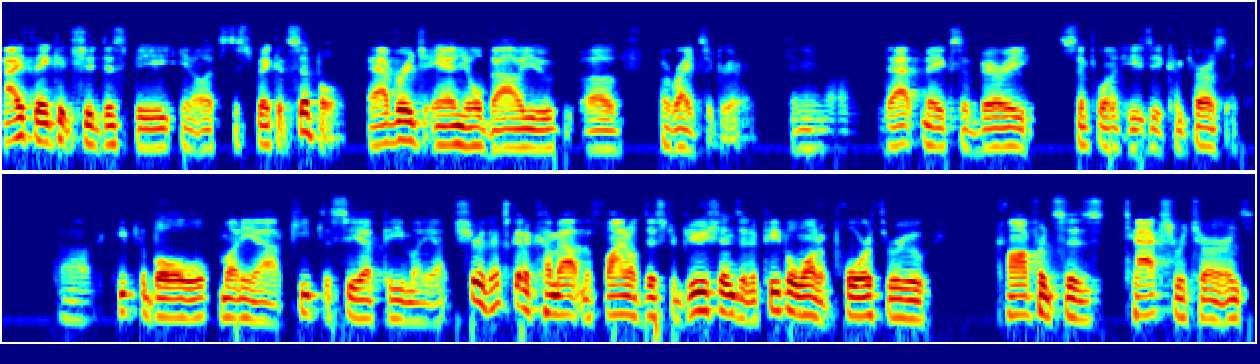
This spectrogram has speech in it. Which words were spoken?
i think it should just be you know let's just make it simple average annual value of a rights agreement and uh, that makes a very simple and easy comparison uh, keep the bowl money out keep the cfp money out sure that's going to come out in the final distributions and if people want to pour through conferences tax returns,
